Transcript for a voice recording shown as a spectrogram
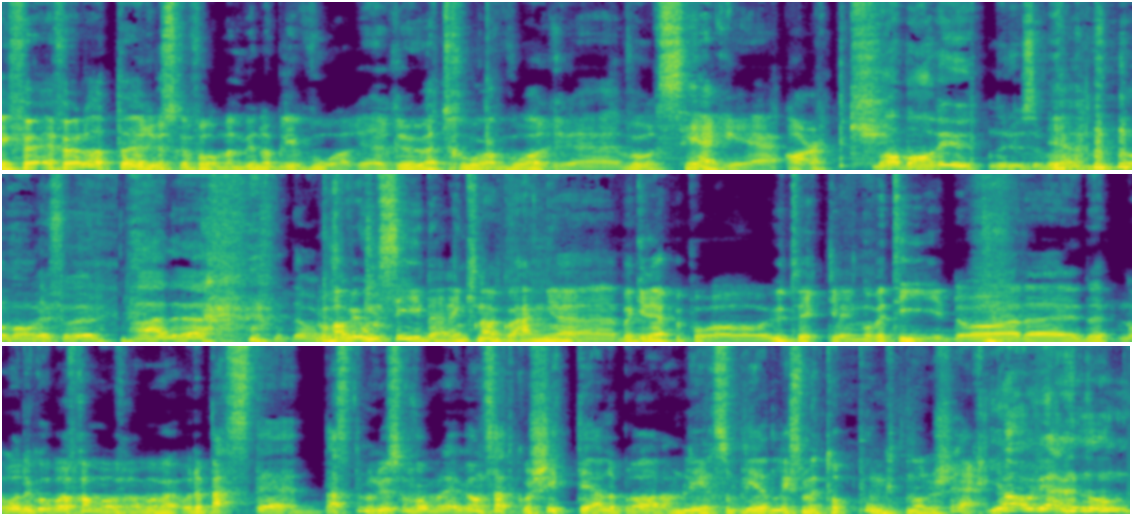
Jeg, jeg føler at eh, rusreformen begynner å bli vår eh, røde tråd, vår, eh, vår serie-ark. Hva var vi uten rusreformen? Hva var vi før? Nei, det, det var Nå har vi omsider en knagg å henge begrepet på, og utvikling over tid. og Det, det, og det går bare framover og framover. Og det beste, beste med rusreformen er uansett hvor skittig eller bra den blir, så blir det liksom et toppunkt når det skjer. Ja, og vi er i en sånn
